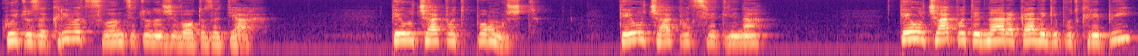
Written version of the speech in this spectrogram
които закриват слънцето на живота за тях. Те очакват помощ. Те очакват светлина. Те очакват една ръка да ги подкрепи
